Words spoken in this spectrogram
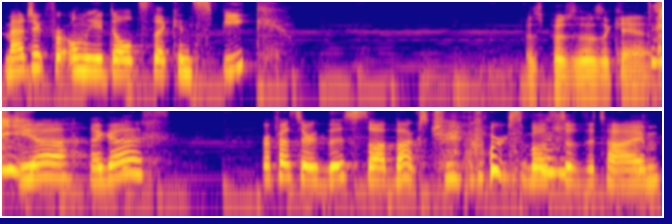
Magic for only adults that can speak. As opposed to those that can't. Yeah, I guess. Professor, this sawbox trick works most of the time.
